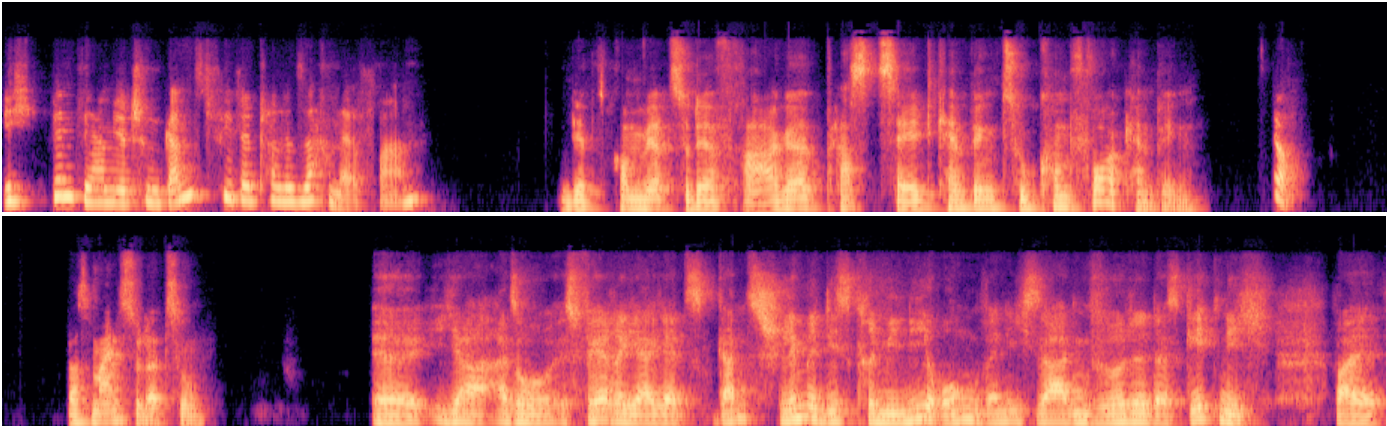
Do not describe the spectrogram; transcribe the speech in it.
Ich finde, wir haben jetzt schon ganz viele tolle Sachen erfahren. Jetzt kommen wir zu der Frage, passt Zeltcamping zu Komfortcamping? Ja. Was meinst du dazu? Äh, ja, also es wäre ja jetzt ganz schlimme Diskriminierung, wenn ich sagen würde, das geht nicht, weil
